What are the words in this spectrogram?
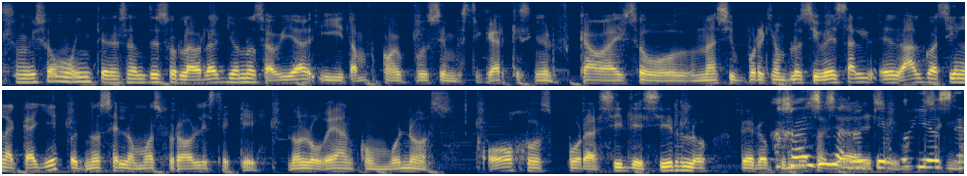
se me hizo muy interesante eso. La verdad, yo no sabía y tampoco me puse a investigar qué significaba eso nazi. Por ejemplo, si ves eh, algo así en la calle, pues no sé, lo más probable es que no lo vean con buenos ojos, por así decirlo. Pero pues, Ajá, eso es a lo que voy, o sea,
